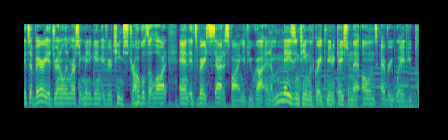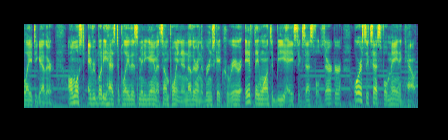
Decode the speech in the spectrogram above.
It's a very adrenaline rushing minigame if your team struggles a lot, and it's very satisfying if you've got an amazing team with great communication that owns every wave you play together. Almost everybody has to play this this minigame at some point in another in the RuneScape career if they want to be a successful Zerker or a successful main account.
